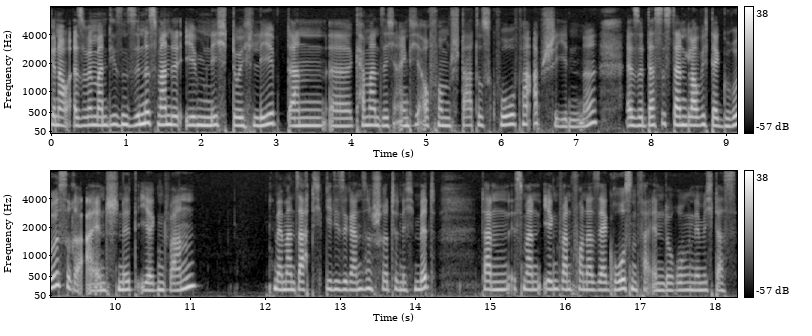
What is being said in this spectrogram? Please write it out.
Genau, also wenn man diesen Sinneswandel eben nicht durchlebt, dann äh, kann man sich eigentlich auch vom Status quo verabschieden. Ne? Also das ist dann, glaube ich, der größere Einschnitt irgendwann. Wenn man sagt, ich gehe diese ganzen Schritte nicht mit, dann ist man irgendwann vor einer sehr großen Veränderung, nämlich dass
